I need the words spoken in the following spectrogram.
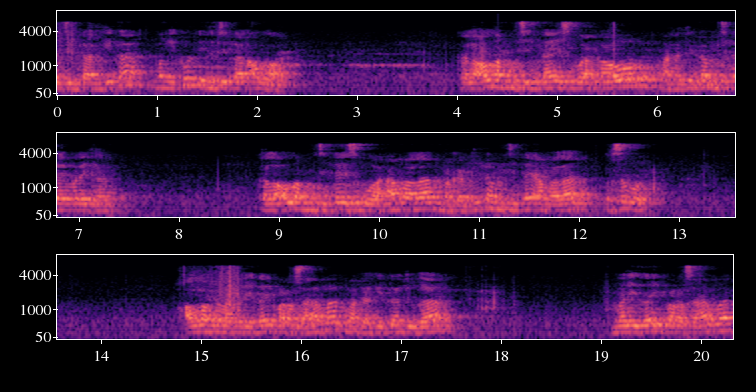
kecintaan kita mengikuti kecintaan Allah. Kalau Allah mencintai sebuah kaum, maka kita mencintai mereka. Kalau Allah mencintai sebuah amalan, maka kita mencintai amalan tersebut. Allah telah meridai para sahabat maka kita juga meridai para sahabat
